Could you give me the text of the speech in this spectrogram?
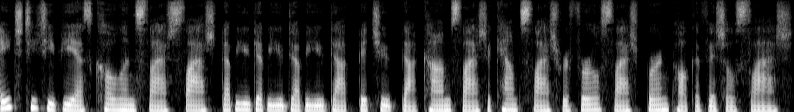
https colon slash slash www.bitchute.com slash account slash referral slash berndpulch official slash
